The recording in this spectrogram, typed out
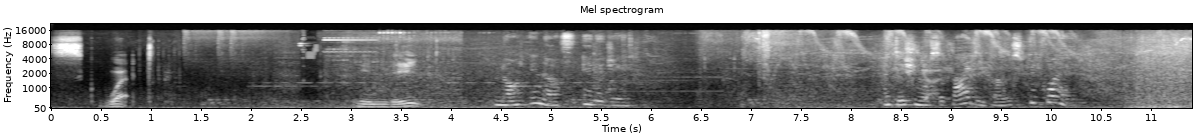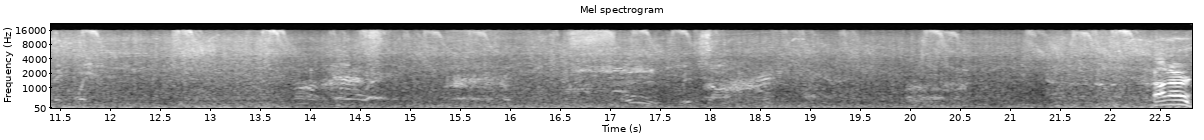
squat. Indeed. Not enough energy. Additional supply depots required. Connor!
